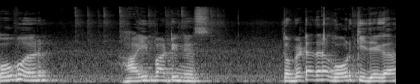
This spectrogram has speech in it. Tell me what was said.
over hypotenuse तो बेटा ज़रा गौर कीजिएगा।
